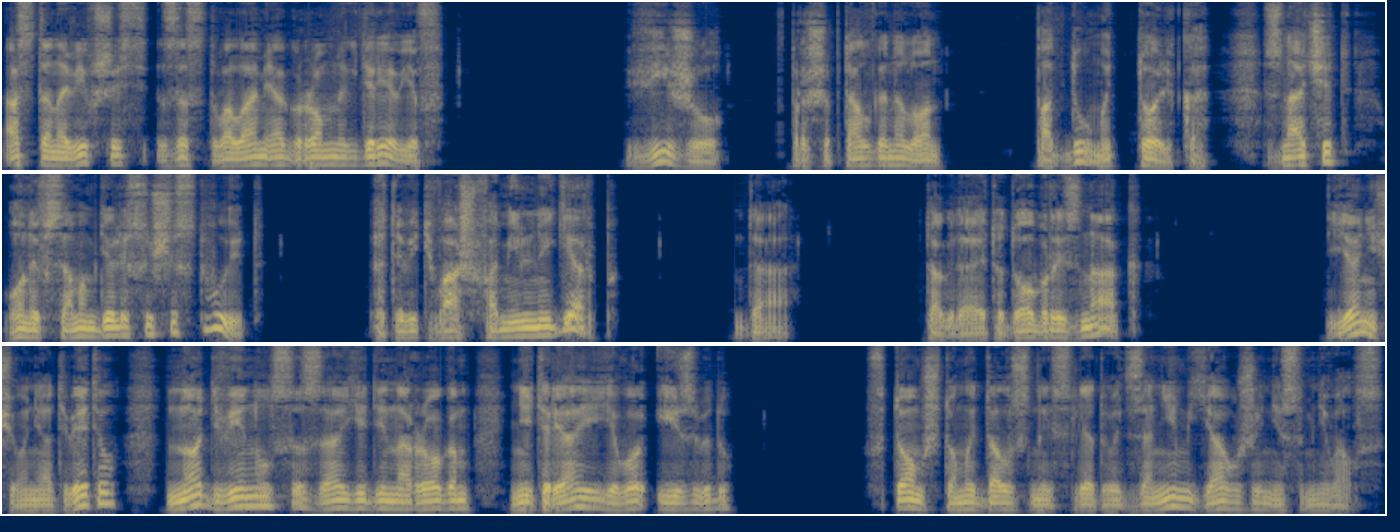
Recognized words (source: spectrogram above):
остановившись за стволами огромных деревьев. — Вижу, — прошептал Ганелон. — Подумать только. Значит, он и в самом деле существует. Это ведь ваш фамильный герб. — Да, Тогда это добрый знак. Я ничего не ответил, но двинулся за единорогом, не теряя его из виду. В том, что мы должны следовать за ним, я уже не сомневался.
